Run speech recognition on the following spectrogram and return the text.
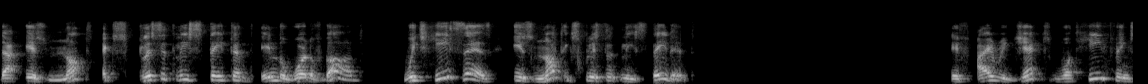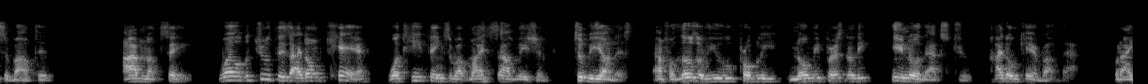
that is not explicitly stated in the Word of God, which he says is not explicitly stated, if I reject what he thinks about it, I'm not saved. Well, the truth is, I don't care what he thinks about my salvation, to be honest. And for those of you who probably know me personally, you know that's true. I don't care about that. But I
